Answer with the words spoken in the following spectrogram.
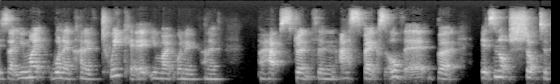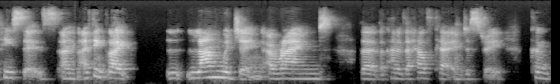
Is that you might want to kind of tweak it. You might want to kind of perhaps strengthen aspects of it, but it's not shot to pieces. And I think like languaging around the, the kind of the healthcare industry can,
